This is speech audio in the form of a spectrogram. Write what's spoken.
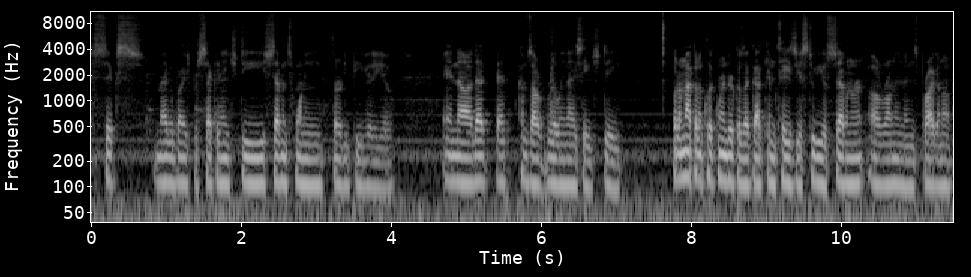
6 megabytes per second HD 720 30p video and uh, that that comes out really nice HD but I'm not gonna click render because I've got Camtasia Studio 7 uh, running and it's probably gonna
